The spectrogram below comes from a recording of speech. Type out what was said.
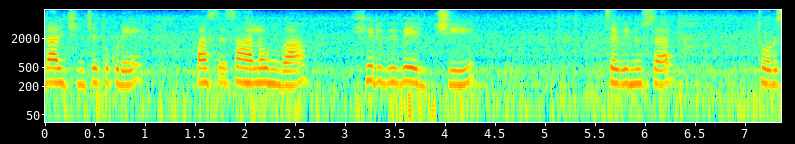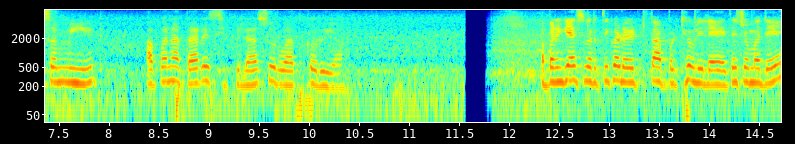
दालचिनीचे तुकडे पाच ते सहा लवंगा हिरवी वेलची चवीनुसार थोडंसं मीठ आपण आता रेसिपीला सुरुवात करूया. आपण गॅसवरती कढई तापत ठेवलेली आहे. त्याच्यामध्ये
